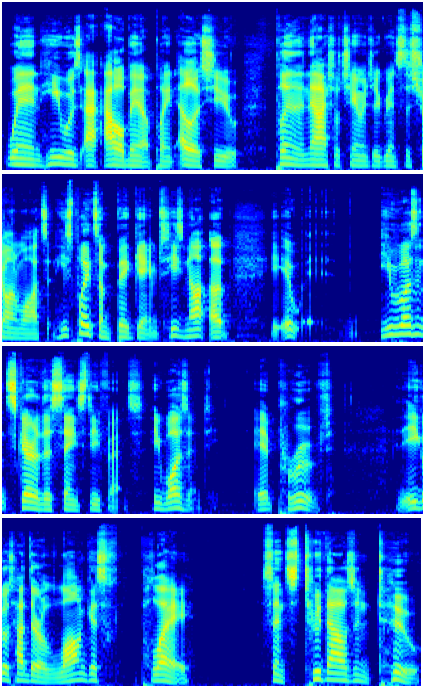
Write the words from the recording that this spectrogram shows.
when he was at Alabama playing LSU, playing the national championship against Deshaun Watson. He's played some big games. He's not up. It, he wasn't scared of this Saints defense. He wasn't. It proved. The Eagles had their longest play since 2002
